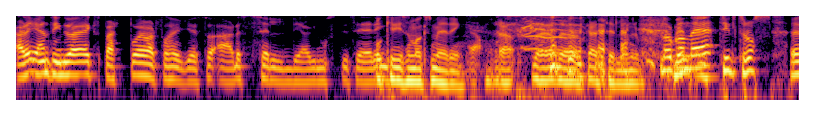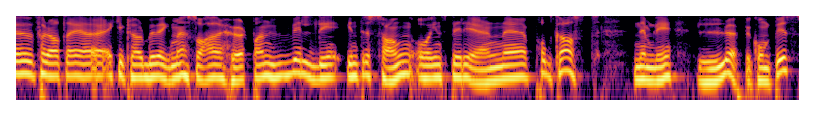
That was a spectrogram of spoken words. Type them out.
Er det én ting du er ekspert på, i hvert fall Helge, så er det selvdiagnostisering. og krisemaksimering. Ja. Ja, det, det skal jeg selv innrømme. Men det. eh, til tross eh, for at jeg ikke klarer å bevege meg, så har jeg hørt på en veldig interessant og inspirerende podkast, nemlig Løpekompis,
